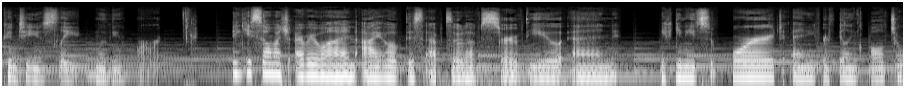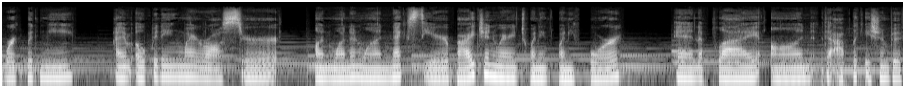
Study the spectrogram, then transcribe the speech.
continuously moving forward. Thank you so much, everyone. I hope this episode has served you. And if you need support and if you're feeling called to work with me, I'm opening my roster on one on one next year by January 2024 and apply on the application be-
